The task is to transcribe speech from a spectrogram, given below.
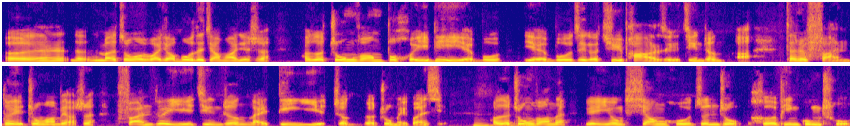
呃，那那么中国外交部的讲法就是，他说中方不回避，也不也不这个惧怕这个竞争啊，但是反对中方表示反对以竞争来定义整个中美关系。好的，中方呢愿意用相互尊重、和平共处、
